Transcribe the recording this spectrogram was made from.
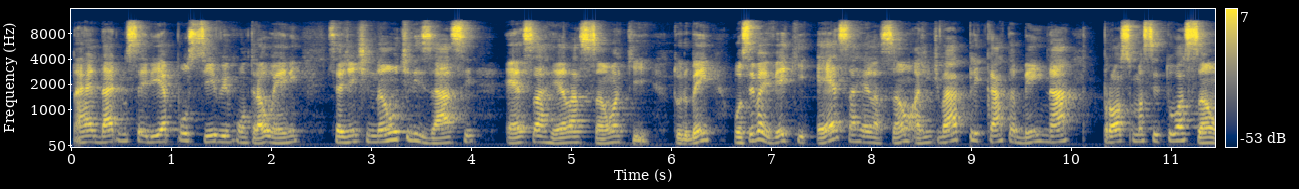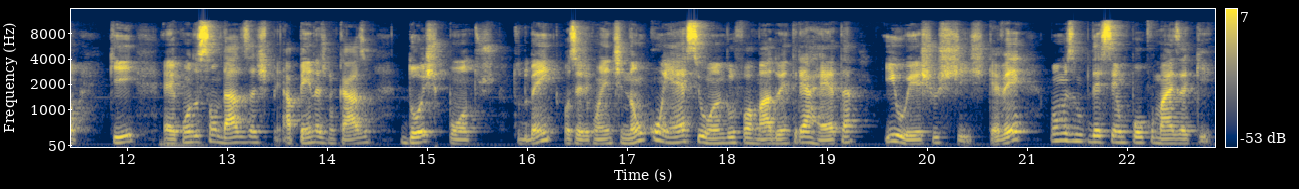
Na realidade, não seria possível encontrar o n se a gente não utilizasse essa relação aqui, tudo bem? Você vai ver que essa relação a gente vai aplicar também na próxima situação, que é quando são dados apenas, no caso, dois pontos, tudo bem? Ou seja, quando a gente não conhece o ângulo formado entre a reta e o eixo x. Quer ver? Vamos descer um pouco mais aqui.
